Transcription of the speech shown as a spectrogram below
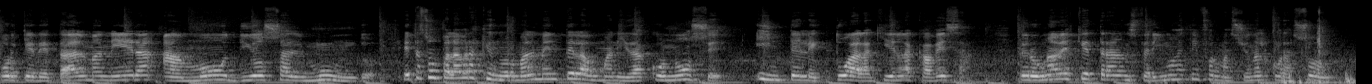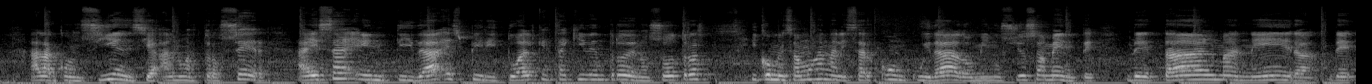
porque de tal manera amó Dios al mundo. Estas son palabras que normalmente la humanidad conoce, intelectual, aquí en la cabeza. Pero una vez que transferimos esta información al corazón, a la conciencia, a nuestro ser, a esa entidad espiritual que está aquí dentro de nosotros, y comenzamos a analizar con cuidado, minuciosamente, de tal manera, de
